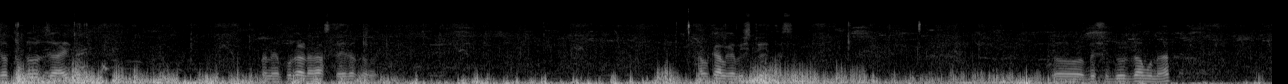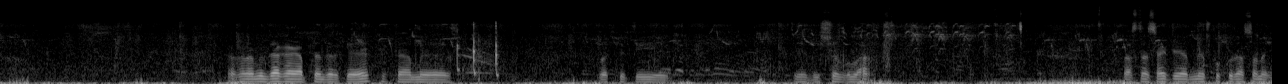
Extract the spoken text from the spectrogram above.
যত দূর যাই মানে পুরাটা রাস্তা এরকমই। হালকা হালকা বৃষ্টি হইতেছে। তো বেশি দূর যাব না এখন আমি দেখাই আপনাদেরকে আমি প্রকৃতি যে দৃশ্যগুলা। রাস্তার সাইডে আপনার পুকুর আছে, অনেক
